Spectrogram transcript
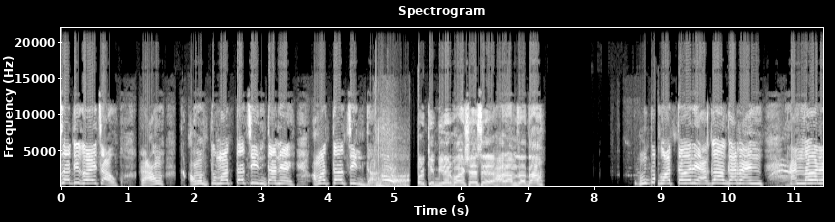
শাদি করে যাও আম- আমার তোমার তো চিন্তা নেই আমার তো চিন্তা তোর কি বিয়ের বয়স হয়েছে হারাম দাদা তুমি তো করতে পারি একা একা রান- রান্না করে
